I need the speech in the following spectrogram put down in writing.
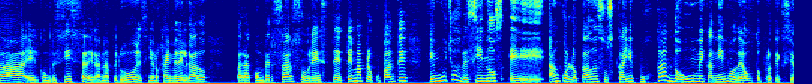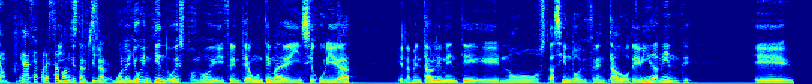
está el congresista de Gana Perú, el señor Jaime Delgado, para conversar sobre este tema preocupante que muchos vecinos eh, han colocado en sus calles buscando un mecanismo de autoprotección. Gracias por estar con ¿qué Tal, Pilar? Bueno, yo entiendo esto, ¿no? Y frente a un tema de inseguridad que lamentablemente eh, no está siendo enfrentado debidamente eh,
